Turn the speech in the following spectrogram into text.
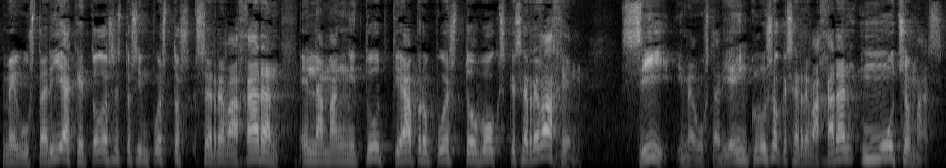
¿Me gustaría que todos estos impuestos se rebajaran en la magnitud que ha propuesto Vox que se rebajen? Sí, y me gustaría incluso que se rebajaran mucho más.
